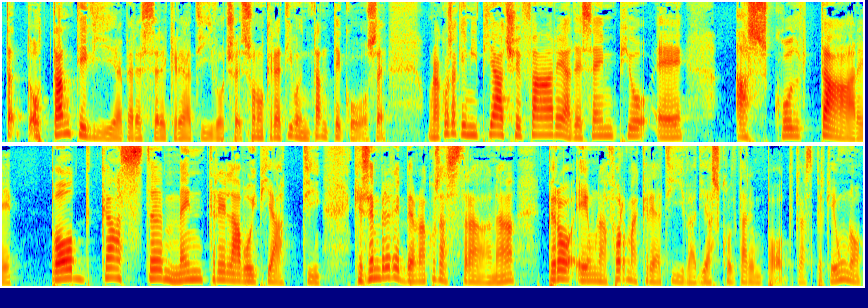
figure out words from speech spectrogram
t- ho tante vie per essere creativo, cioè sono creativo in tante cose. Una cosa che mi piace fare, ad esempio, è ascoltare podcast mentre lavo i piatti, che sembrerebbe una cosa strana, però è una forma creativa di ascoltare un podcast, perché uno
